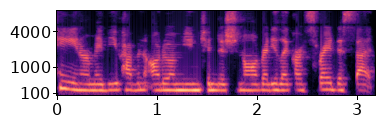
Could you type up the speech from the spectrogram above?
pain, or maybe you have an autoimmune condition already, like arthritis, that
